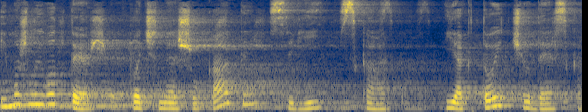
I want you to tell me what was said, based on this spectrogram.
І, можливо, теж почне шукати свій скарб, як той чудеска.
